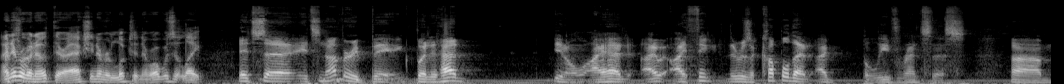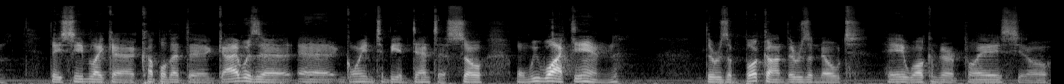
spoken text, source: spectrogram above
I never went out there. I actually never looked in there. What was it like? it's uh, it's not very big, but it had. You know, I had. I I think there was a couple that I believe rents this. Um, they seemed like a couple that the guy was a, a going to be a dentist. So when we walked in, there was a book on. There was a note. Hey, welcome to our place. You know,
